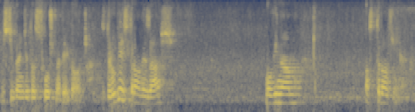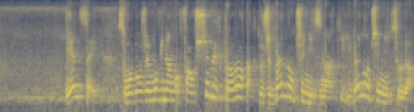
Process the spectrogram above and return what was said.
Jeśli będzie to słuszne w Jego oczach. Z drugiej strony zaś mówi nam ostrożnie. Więcej, Słowo Boże mówi nam o fałszywych prorokach, którzy będą czynić znaki i będą czynić cuda.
